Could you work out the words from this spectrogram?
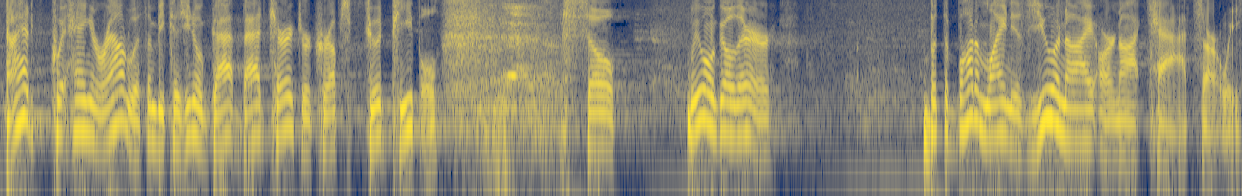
And I had to quit hanging around with them because, you know, bad character corrupts good people. So we won't go there. But the bottom line is, you and I are not cats, are we?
